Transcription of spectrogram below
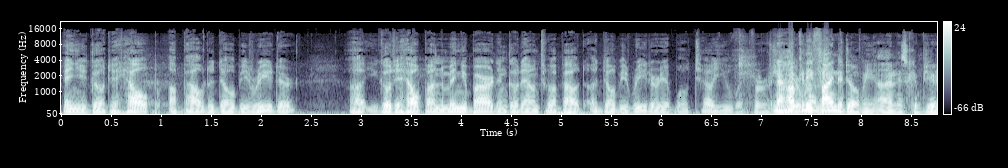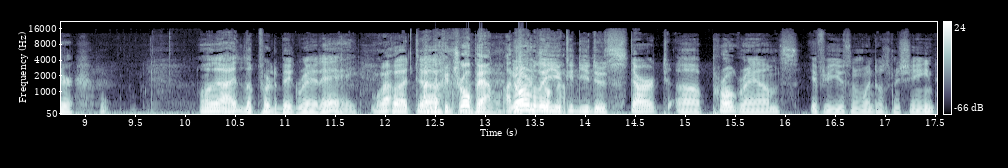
and you go to Help About Adobe Reader, uh, you go to Help on the menu bar and go down to About Adobe Reader. It will tell you what version. Now, how you're can he find Adobe on his computer? Well, I'd look for the big red A. Well, but on uh, the control panel. on normally, control you panel. could you do Start uh, Programs if you're using Windows machine,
